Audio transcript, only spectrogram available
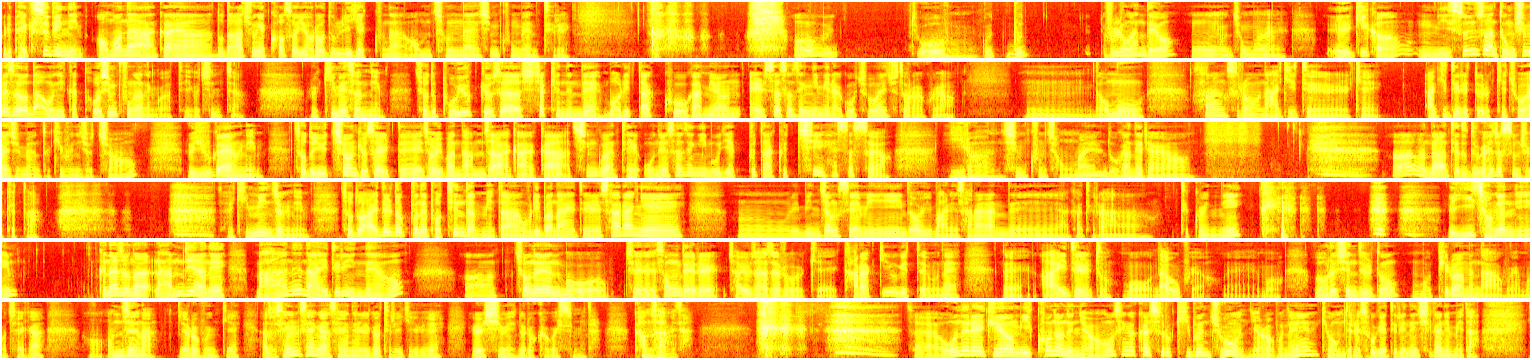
우리 백수비님, 어머나 아가야, 너 나중에 커서 열어 눌리겠구나. 엄청난 심쿵 멘트를. 어, 오, 뭐, 뭐, 훌륭한데요? 음, 정말. 애기가, 음, 이 순수한 동심에서 나오니까 더 심쿵하는 것 같아, 이거 진짜. 그리고 김혜선님, 저도 보육교사 시작했는데 머리 닦고 가면 엘사 선생님이라고 좋아해 주더라고요. 음, 너무 사랑스러운 아기들, 이렇게, 아기들이 또 이렇게 좋아해주면 더 기분이 좋죠. 그리고 유가영님, 저도 유치원 교사일 때 저희 반 남자 아가가 친구한테 오늘 선생님 옷 예쁘다, 그치? 했었어요. 이런 심쿵 정말 녹아내려요. 아, 나한테도 누가 해줬으면 좋겠다. 자, 김민정님. 저도 아이들 덕분에 버틴답니다. 우리 반 아이들 사랑해. 어, 우리 민정쌤이 너희 많이 사랑한대, 아가들아. 듣고 있니? 이정현님. 그나저나 람디 안에 많은 아이들이 있네요. 아, 저는 뭐, 제 성대를 자유자재로 이렇게 갈아 끼우기 때문에, 네, 아이들도 뭐 나오고요. 네, 뭐, 어르신들도 뭐 필요하면 나오고요. 뭐 제가, 어, 언제나 여러분께 아주 생생한 사연을 읽어드리기 위해 열심히 노력하고 있습니다. 감사합니다. 자, 오늘의 귀여움 이 코너는요, 생각할수록 기분 좋은 여러분의 경험들을 소개해드리는 시간입니다.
